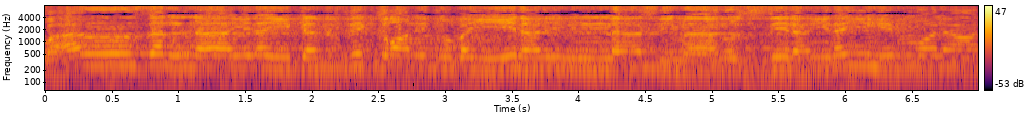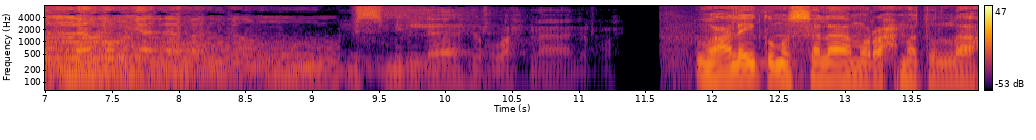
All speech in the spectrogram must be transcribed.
وأنزلنا إليك الذكر لتبين للناس ما نزل إليهم ولعلهم يتفكرون. بسم الله الرحمن الرحيم. وعليكم السلام ورحمة الله.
